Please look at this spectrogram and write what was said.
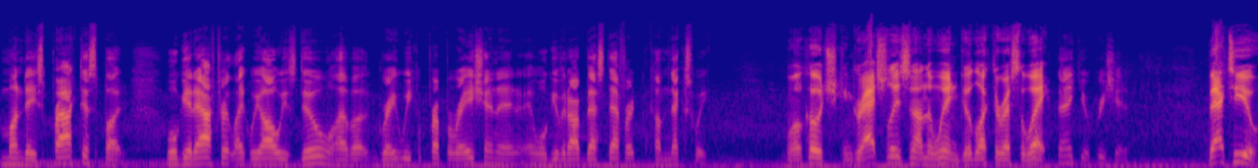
Monday's practice, but we'll get after it like we always do. We'll have a great week of preparation and, and we'll give it our best effort come next week. Well, Coach, congratulations on the win. Good luck the rest of the way. Thank you. Appreciate it. Back to you.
